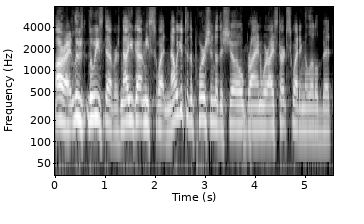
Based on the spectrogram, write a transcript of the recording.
All right, Luis Devers. Now you got me sweating. Now we get to the portion of the show, mm-hmm. Bryan, where I start sweating a little bit.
